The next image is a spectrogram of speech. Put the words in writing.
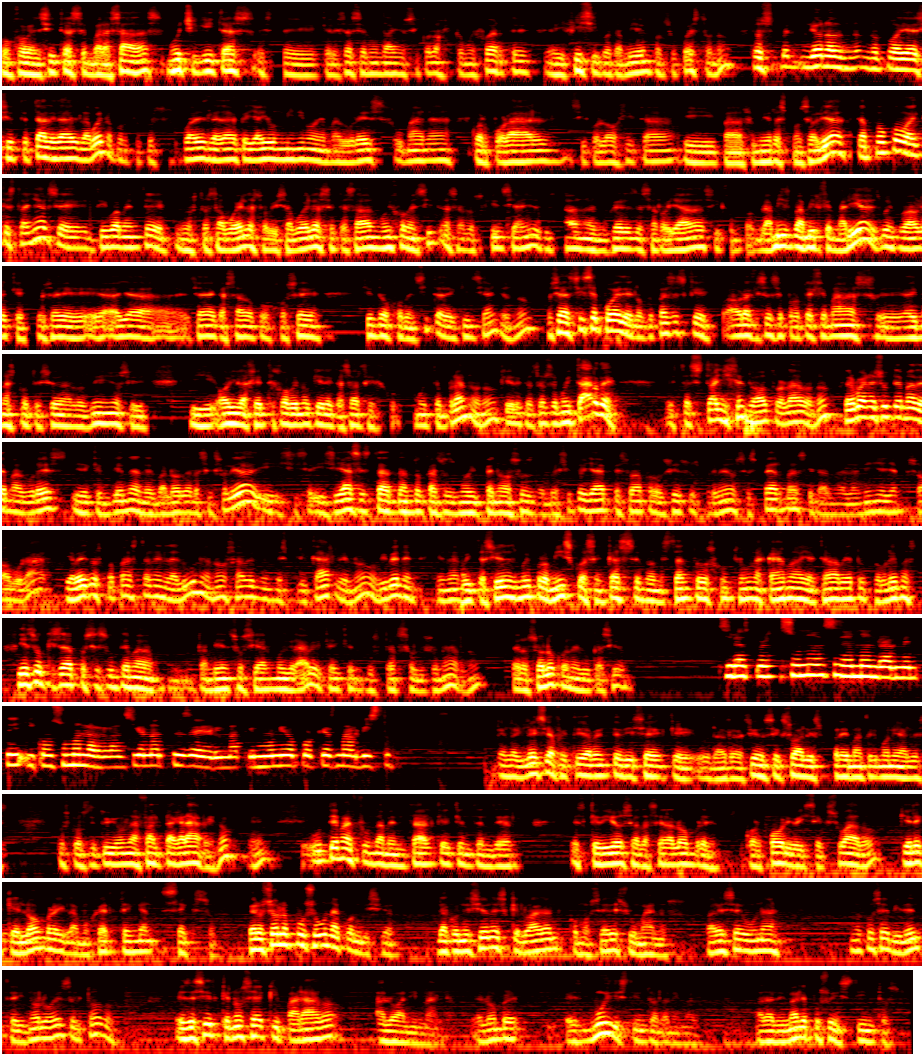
con jovencitas embarazadas, muy chiquitas, este, que les hacen un daño psicológico muy fuerte y físico también, por supuesto, ¿no? Entonces, yo no, no, podría decirte tal edad es la buena, porque pues, ¿cuál es la edad que ya hay un mínimo de madurez humana, corporal, psicológica y para asumir responsabilidad? Tampoco hay que extrañarse. Antiguamente nuestras abuelas o bisabuelas se casaban muy jovencitas, a los 15 años estaban las mujeres desarrolladas y con la misma Virgen María, es muy probable que pues, haya, se haya casado con José siendo jovencita de 15 años, ¿no? O sea, sí se puede, lo que pasa es que ahora quizás se protege más, eh, hay más protección a los niños y, y, hoy la gente joven no quiere casarse muy temprano, ¿no? Quiere casarse muy tarde se está yendo a otro lado, ¿no? Pero bueno, es un tema de madurez y de que entiendan el valor de la sexualidad y si, y si ya se están dando casos muy penosos, el hombrecito ya empezó a producir sus primeros espermas y la, la, niña ya empezó a volar. Y a veces los papás están en la luna, no saben explicarle, ¿no? Viven en, en habitaciones muy promiscuas, en casas en donde están todos juntos en una cama y acaba habiendo problemas. Y eso quizá pues es un tema también social muy grave que hay que buscar solucionar, ¿no? Pero solo con educación si las personas se aman realmente y consuman la relación antes del matrimonio, ¿por qué es mal visto? En la iglesia efectivamente dice que las relaciones sexuales prematrimoniales pues constituyen una falta grave, ¿no? ¿Eh? Un tema fundamental que hay que entender es que Dios al hacer al hombre corpóreo y sexuado, quiere que el hombre y la mujer tengan sexo, pero solo puso una condición. La condición es que lo hagan como seres humanos. Parece una una cosa evidente y no lo es del todo. Es decir, que no sea equiparado a lo animal. El hombre es muy distinto al animal. Al animal le puso instintos,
